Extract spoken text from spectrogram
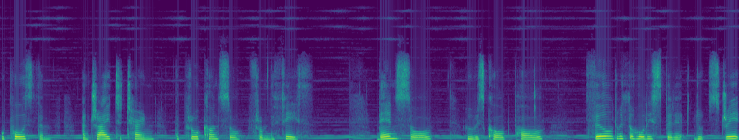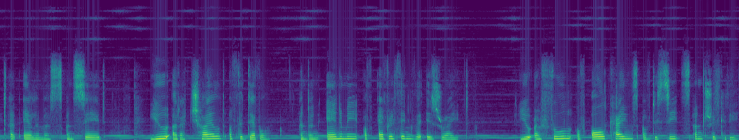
opposed them and tried to turn the proconsul from the faith. Then Saul, who was called Paul, filled with the Holy Spirit, looked straight at Elymas and said, You are a child of the devil and an enemy of everything that is right. You are full of all kinds of deceits and trickery.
